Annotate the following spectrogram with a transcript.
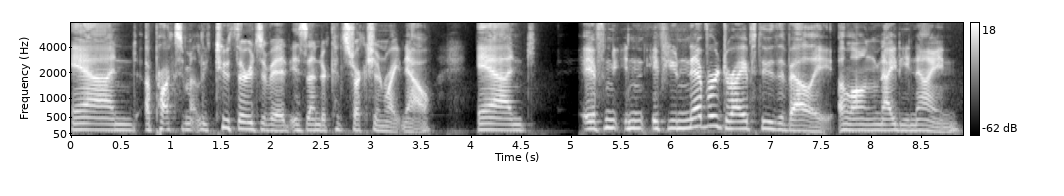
and approximately two thirds of it is under construction right now. And if if you never drive through the valley along 99,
